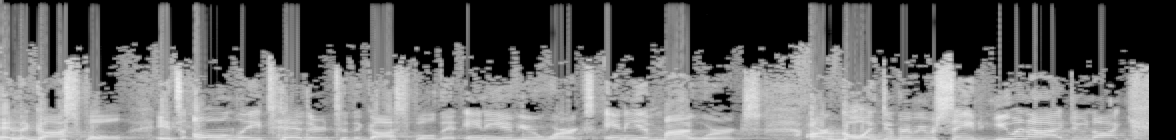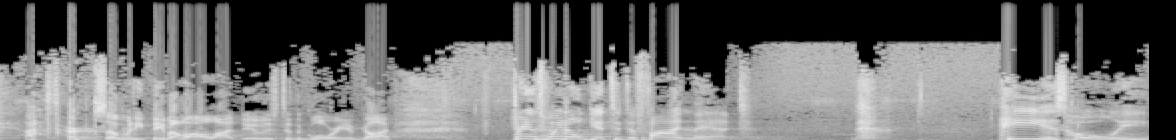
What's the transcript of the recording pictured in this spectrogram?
and the gospel. It's only tethered to the gospel that any of your works, any of my works, are going to be received. You and I do not. I've heard so many people, all I do is to the glory of God. Friends, we don't get to define that. He is holy.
